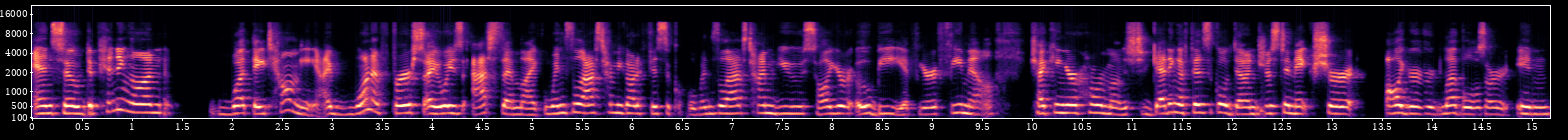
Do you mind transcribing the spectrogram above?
And so depending on what they tell me i want to first i always ask them like when's the last time you got a physical? When's the last time you saw your ob if you're a female? Checking your hormones getting a physical done just to make sure all your levels are in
